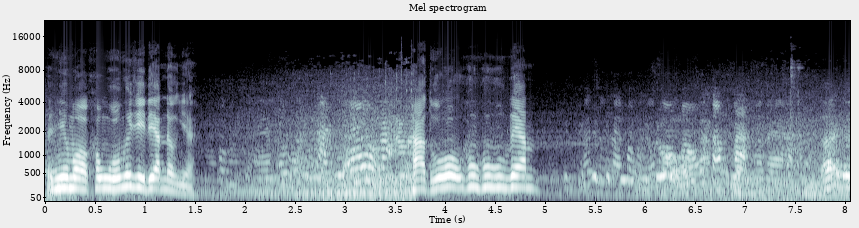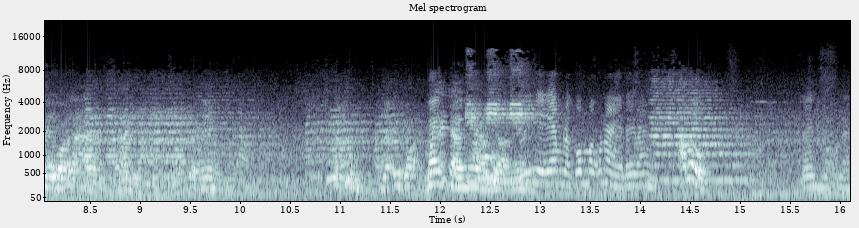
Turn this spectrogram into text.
Thế nhưng mà không uống cái gì đen được nhỉ? Hà Tú Hộ không không không đen. Nói chung là không phải nó có máu tóc bạc là nè đấy đây gọi lại này Đây. Đấy, gọi vãi chả nghe giờ này. em là có mẫu này đây đây alo đây mẫu này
